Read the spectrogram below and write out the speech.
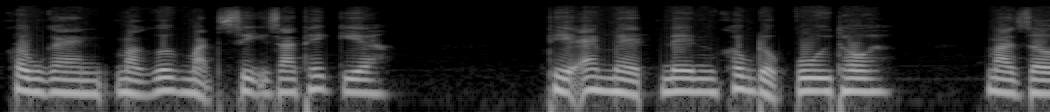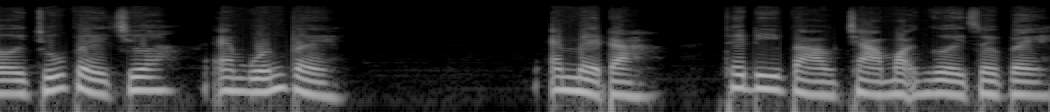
Không ghen mà gương mặt xị ra thế kia. Thì em mệt nên không được vui thôi. Mà giờ chú về chưa? Em muốn về. Em mệt à? Thế đi vào chào mọi người rồi về.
